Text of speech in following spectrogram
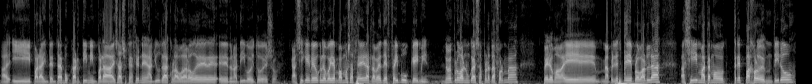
Ah, y para intentar buscar teaming para esas asociaciones, ayudas, colaboradores, eh, donativos y todo eso. Así que creo que lo vamos a hacer a través de Facebook Gaming. No he probado nunca esa plataforma pero eh, me apetece probarla. Así matamos tres pájaros de un tiro.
